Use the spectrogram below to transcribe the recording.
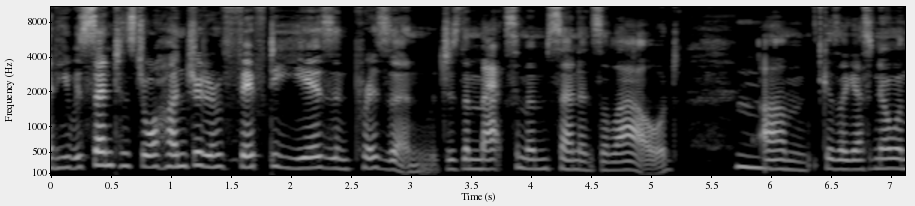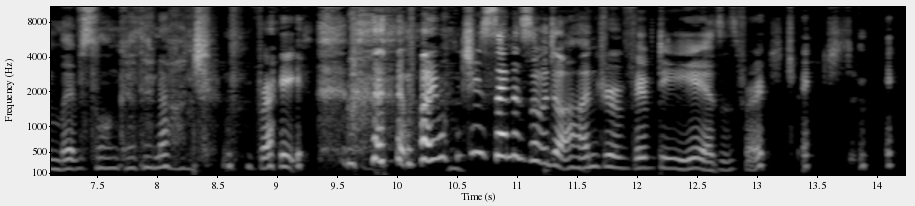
And he was sentenced to 150 years in prison, which is the maximum sentence allowed. Hmm. Um, because I guess no one lives longer than 100, right? why would you sentence someone to 150 years? It's very strange to me.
